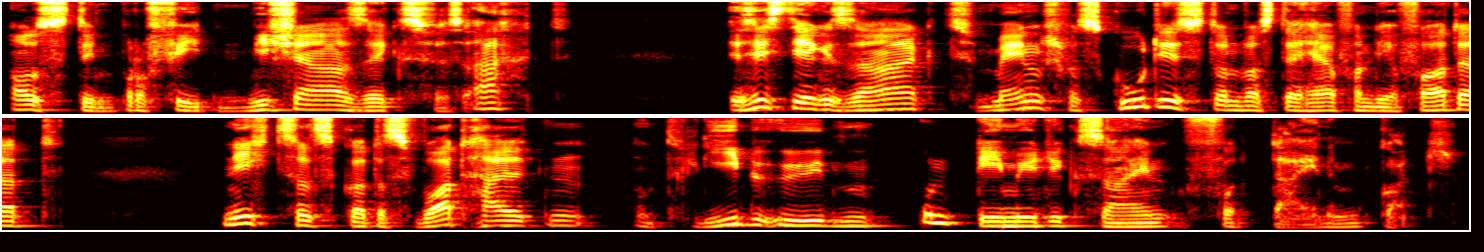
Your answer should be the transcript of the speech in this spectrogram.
aus dem Propheten Micha 6, Vers 8. Es ist dir gesagt, Mensch, was gut ist und was der Herr von dir fordert, nichts als Gottes Wort halten und Liebe üben und demütig sein vor deinem Gott.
